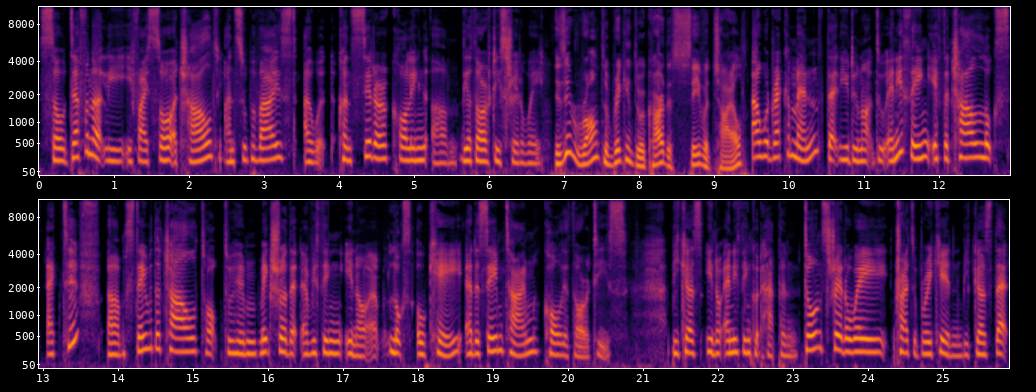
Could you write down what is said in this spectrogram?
So, definitely, if I saw a child unsupervised, I would consider calling um, the authorities straight away. Is it wrong to break into a car to save a child? I would recommend that you do not do anything. If the child looks active, um, stay with the child, talk to him, make sure that everything, you know, uh, looks okay. At the same time, call the authorities because, you know, anything could happen. Don't straight away try to break in because that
